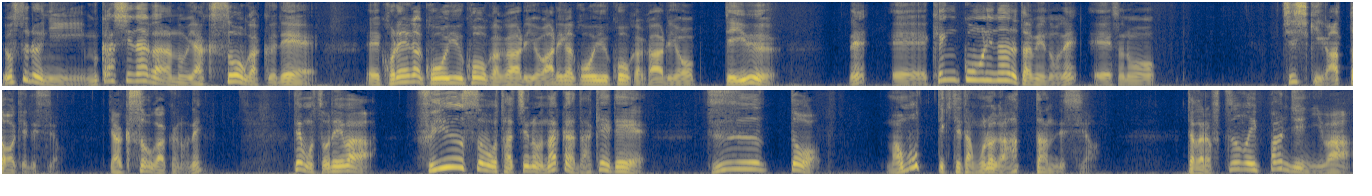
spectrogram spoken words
要するに昔ながらの薬草学で、えー、これがこういう効果があるよ、あれがこういう効果があるよっていう、えー、健康になるためのね、えー、その、知識があったわけですよ。薬草学のね。でもそれは、富裕層たちの中だけで、ずっと守ってきてたものがあったんですよ。だから普通の一般人には、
